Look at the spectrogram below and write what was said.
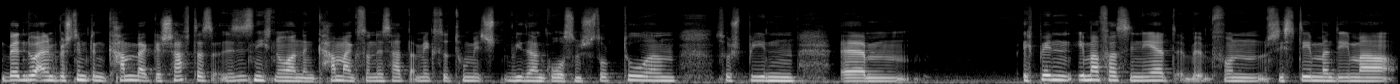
wenn du einen bestimmten Comeback geschafft hast, es ist nicht nur ein Comeback, sondern es hat damit zu tun, mit wieder großen Strukturen zu spielen. Ähm, ich bin immer fasziniert von Systemen, die immer,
